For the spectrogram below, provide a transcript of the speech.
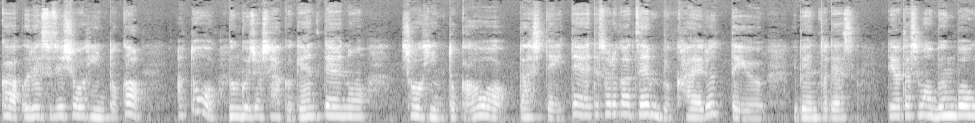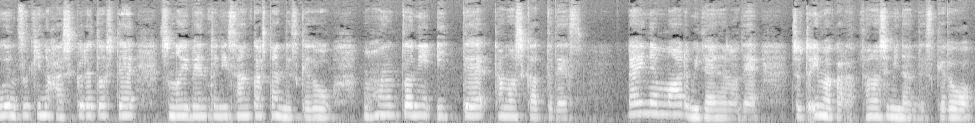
か売れ筋商品とかあと文具女子博限定の商品とかを出していてでそれが全部買えるっていうイベントです。で私も文房具好きの端くれとしてそのイベントに参加したんですけどもう本当に行って楽しかったです。来年もあるみたいなのでちょっと今から楽しみなんですけど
